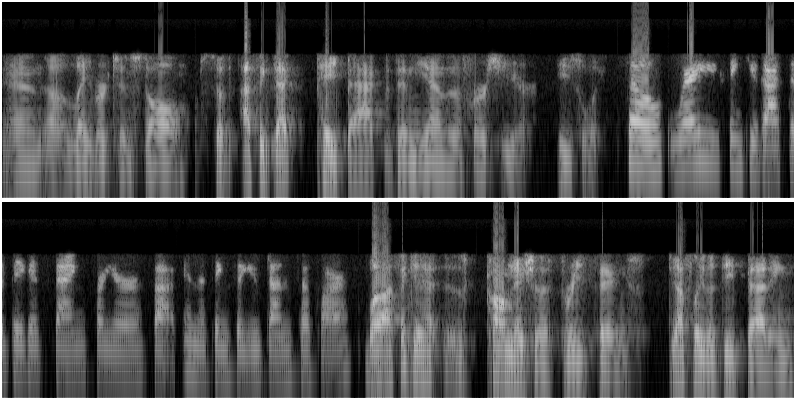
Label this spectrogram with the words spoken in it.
and uh, labor to install. So, I think that paid back within the end of the first year easily. So, where do you think you got the biggest bang for your buck in the things that you've done so far? Well, I think it is a combination of three things. Definitely the deep bedding,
